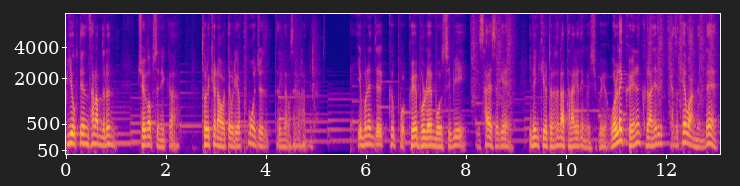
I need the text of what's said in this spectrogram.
미혹된 사람들은 죄가 없으니까 돌이켜 나올 때 우리가 품어줘야 된다고 생각합니다. 이번에 이제 그 교회 본래의 모습이 사회 속에 이런 길을 통해서 나타나게 된 것이고요. 원래 교회는 그러한 일을 계속 해왔는데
